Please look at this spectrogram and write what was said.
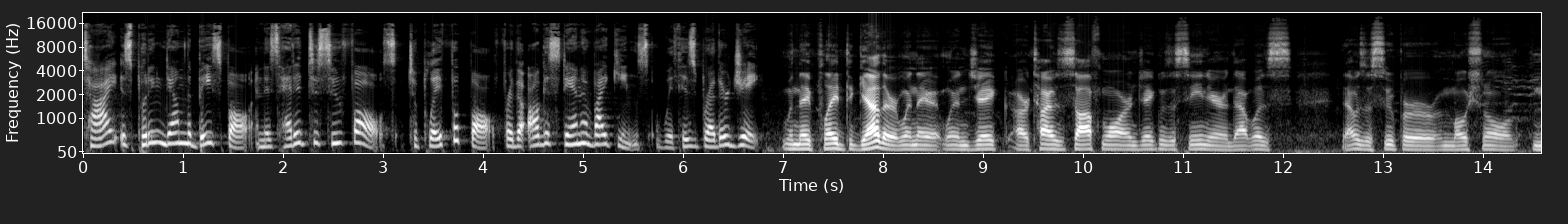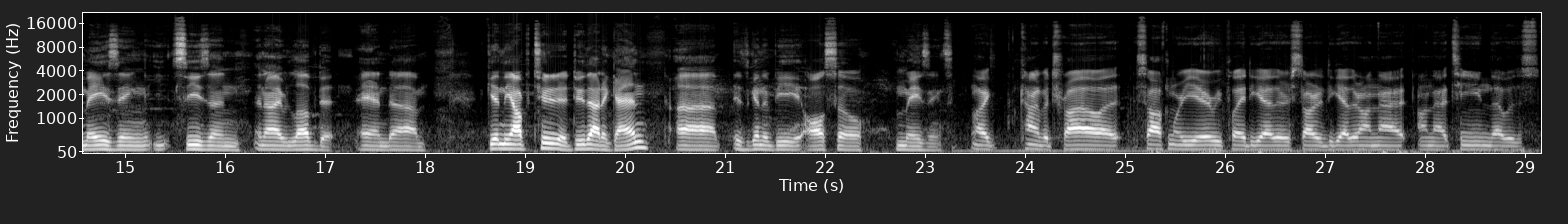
Ty is putting down the baseball and is headed to Sioux Falls to play football for the Augustana Vikings with his brother Jake. When they played together, when they when Jake or Ty was a sophomore and Jake was a senior, that was that was a super emotional, amazing season, and I loved it. And um, getting the opportunity to do that again uh, is going to be also amazing. Like kind of a trial at sophomore year, we played together, started together on that on that team that was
